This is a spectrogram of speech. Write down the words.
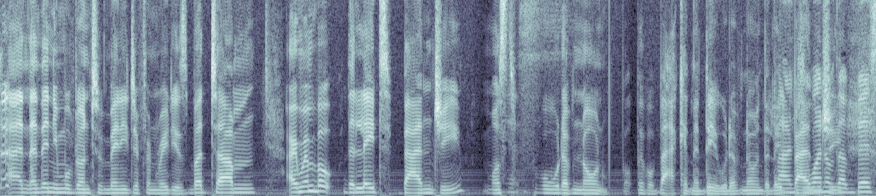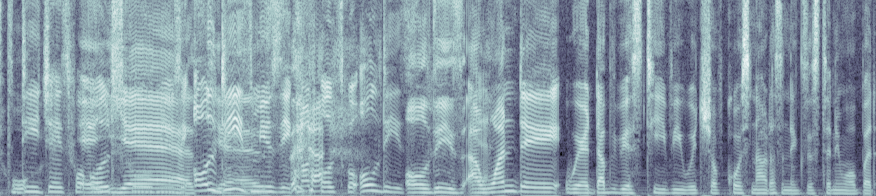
and, and then you moved on to many different radios. But um, I remember the late Banji. Most Yes. people would have known. People back in the day would have known the late Banji. Banji, one of the best DJs for eh, old school yes, music. Oldies yes. music, not old school, oldies. oldies. Uh, one day we're at WBS TV, which of course now doesn't exist anymore. But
